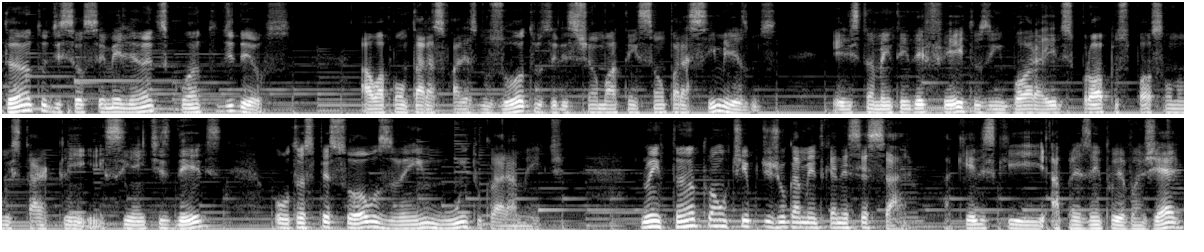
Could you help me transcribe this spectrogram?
tanto de seus semelhantes quanto de Deus. Ao apontar as falhas dos outros, eles chamam a atenção para si mesmos. Eles também têm defeitos e, embora eles próprios possam não estar cientes deles, outras pessoas veem muito claramente. No entanto, há um tipo de julgamento que é necessário. Aqueles que apresentam o Evangelho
